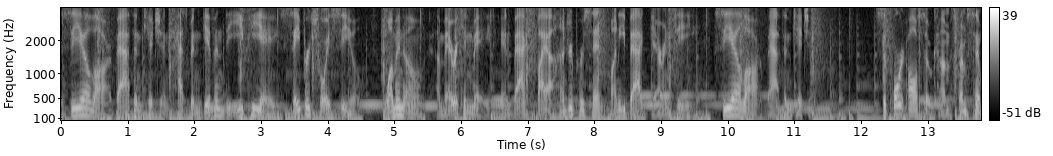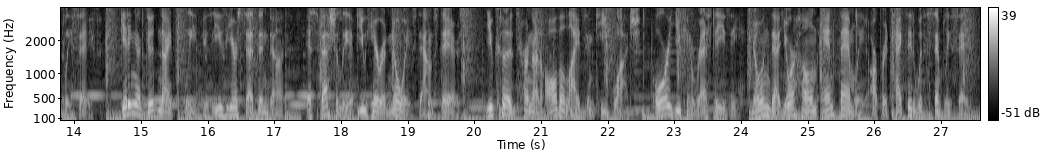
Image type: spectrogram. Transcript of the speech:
CLR Bath and Kitchen has been given the EPA's Safer Choice seal. Woman owned, American made, and backed by a 100% money back guarantee. CLR Bath and Kitchen. Support also comes from SimpliSafe. Getting a good night's sleep is easier said than done, especially if you hear a noise downstairs. You could turn on all the lights and keep watch, or you can rest easy, knowing that your home and family are protected with SimpliSafe.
